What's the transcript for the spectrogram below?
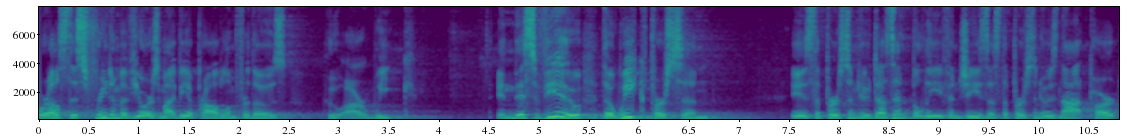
or else this freedom of yours might be a problem for those who are weak. In this view, the weak person is the person who doesn't believe in Jesus, the person who is not part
